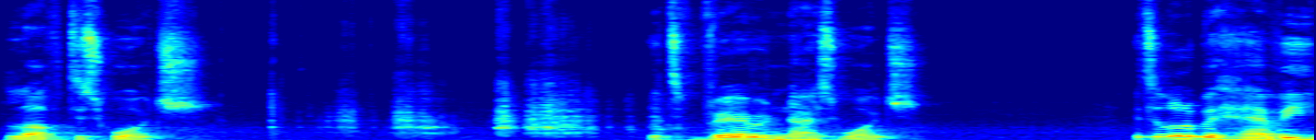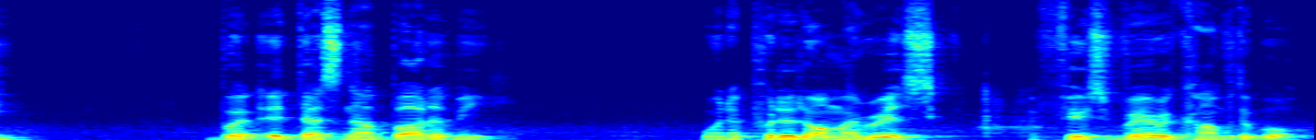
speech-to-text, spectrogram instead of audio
love this watch. It's very nice watch. It's a little bit heavy, but it does not bother me. When I put it on my wrist, it feels very comfortable.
